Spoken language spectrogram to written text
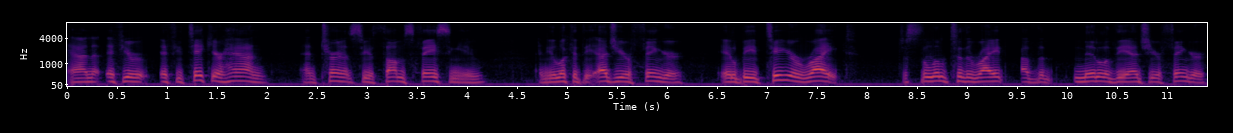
And if, you're, if you take your hand and turn it so your thumb's facing you, and you look at the edge of your finger, it'll be to your right, just a little to the right of the middle of the edge of your finger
